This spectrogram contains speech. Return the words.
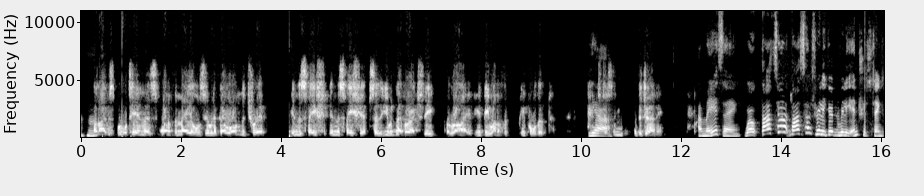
Mm-hmm. And I was brought in as one of the males who would go on the trip in the space in the spaceship, so that you would never actually arrive. You'd be one of the people that yeah. just needed for the journey. Amazing. Well, that sounds, that sounds really good and really interesting.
